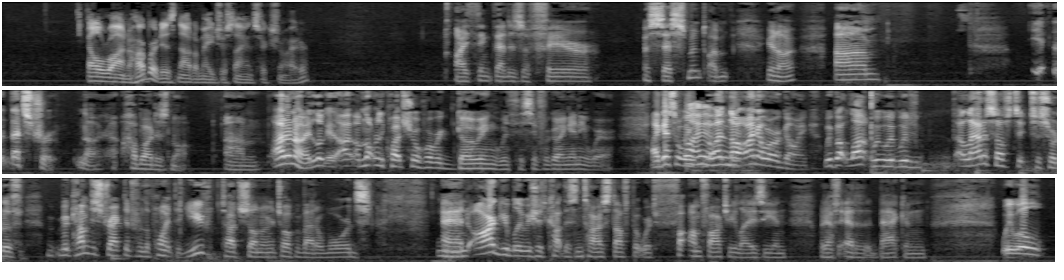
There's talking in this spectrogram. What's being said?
L. Ron Hubbard is not a major science fiction writer. I think that is a fair assessment. I'm, you know, um, Yeah, that's true. No, Hubbard is not. Um, I don't know. Look, I- I'm not really quite sure where we're going with this. If we're going anywhere, I guess what we, Well, I- no, I know where we're going. We've got lot, we, we've allowed ourselves to, to sort of become distracted from the point that you've touched on when you're talking about awards. And arguably, we should cut this entire stuff, but we're fa- I'm far too lazy, and we'd have to edit it back, and we will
